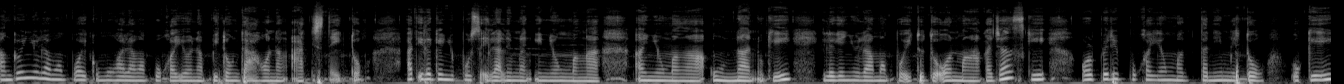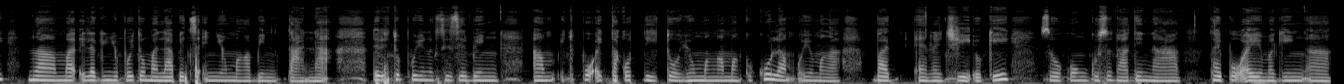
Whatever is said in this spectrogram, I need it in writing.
ang gawin nyo lamang po ay kumuha lamang po kayo ng pitong dahon ng atis na ito at ilagay nyo po sa ilalim ng inyong mga anyong mga unan, okay? Ilagay nyo lamang po ito doon mga kajansky or pwede po kayong magtanim nito, okay? Na ilagay nyo po ito malapit sa inyong mga bintana. Dahil ito po yung nagsisilbing, um, ito po ay takot dito, yung mga mangkukulam o yung mga bad energy, okay? Okay? So, kung gusto natin na tayo po ay maging uh,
